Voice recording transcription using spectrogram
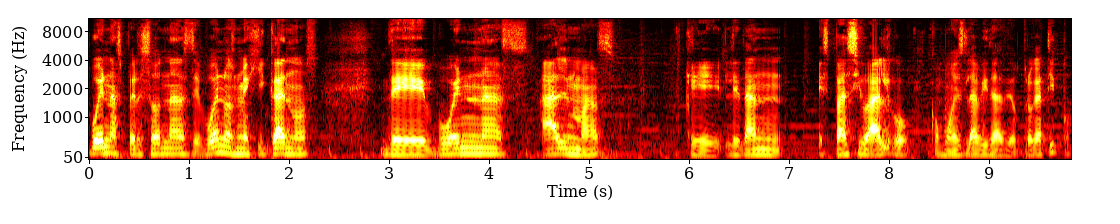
buenas personas, de buenos mexicanos de buenas almas que le dan espacio a algo como es la vida de otro gatito.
